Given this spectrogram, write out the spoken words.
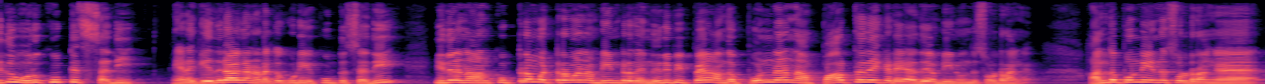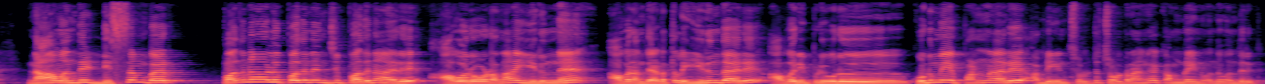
இது ஒரு கூட்டு சதி. எனக்கு எதிராக நடக்கக்கூடிய கூட்டு சதி இதில் நான் குற்றமற்றவன் அப்படின்றத நிரூபிப்பேன் அந்த பொண்ணை நான் பார்த்ததே கிடையாது அப்படின்னு வந்து சொல்கிறாங்க அந்த பொண்ணு என்ன சொல்கிறாங்க நான் வந்து டிசம்பர் பதினாலு பதினஞ்சு பதினாறு அவரோட தான் இருந்தேன். அவர் அந்த இடத்துல இருந்தார். அவர் இப்படி ஒரு கொடுமையை பண்ணார் அப்படின்னு சொல்லிட்டு சொல்கிறாங்க கம்ப்ளைண்ட் வந்து வந்திருக்கு.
